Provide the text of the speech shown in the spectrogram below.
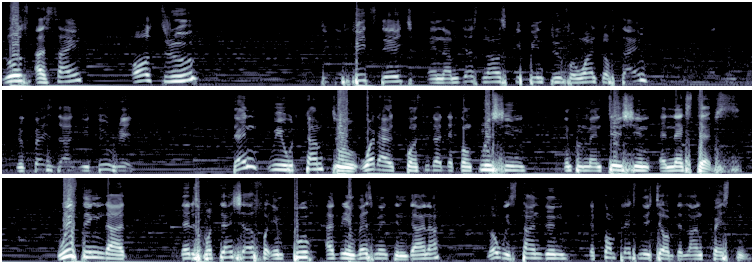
roles assigned all through to the fifth stage, and I'm just now skipping through for want of time. Request that you do read. Then we would come to what I consider the conclusion, implementation, and next steps. We think that there is potential for improved agri-investment in Ghana, notwithstanding the complex nature of the land question.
